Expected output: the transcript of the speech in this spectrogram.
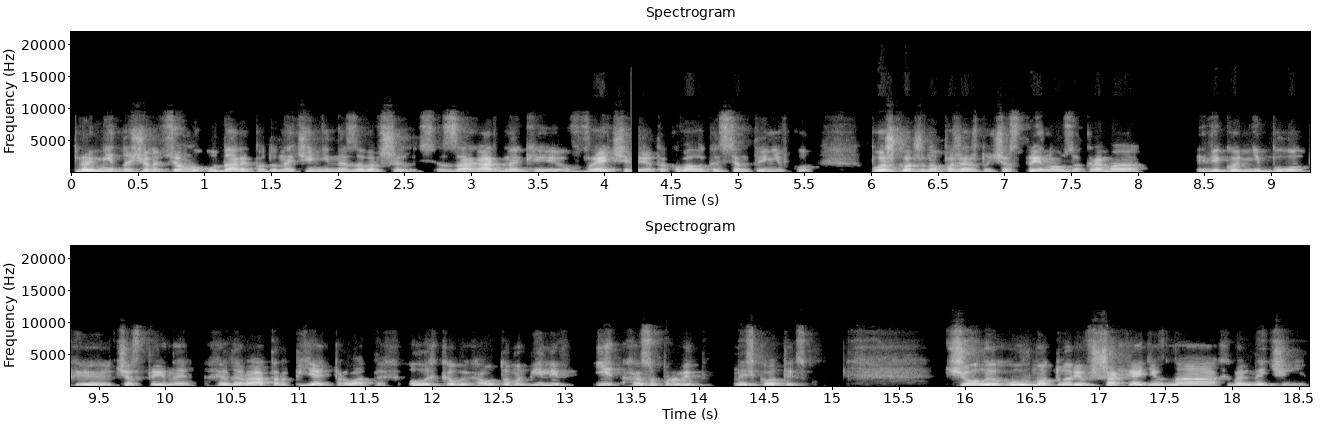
Примітно, що на цьому удари по Донеччині не завершились. Загарбники ввечері атакували Костянтинівку, пошкоджено пожежну частину, зокрема віконні блоки, частини, генератор, 5 приватних легкових автомобілів і газопровід низького тиску. Чули гул моторів шахедів на Хмельниччині.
